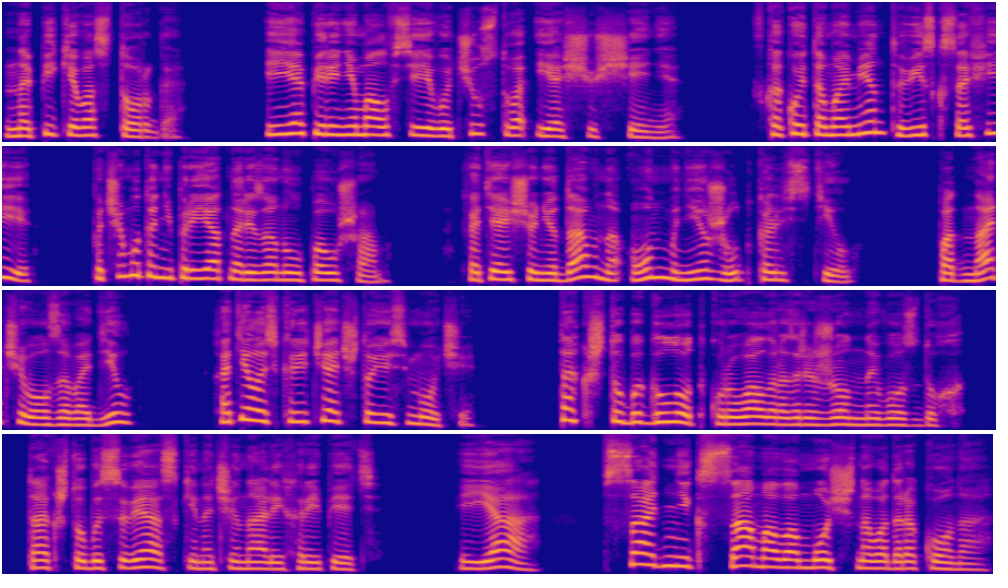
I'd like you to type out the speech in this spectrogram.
на пике восторга, и я перенимал все его чувства и ощущения. В какой-то момент виск Софии — почему-то неприятно резанул по ушам, хотя еще недавно он мне жутко льстил. Подначивал, заводил. Хотелось кричать, что есть мочи. Так, чтобы глотку рвал разреженный воздух. Так, чтобы связки начинали хрипеть. Я — всадник самого мощного дракона.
